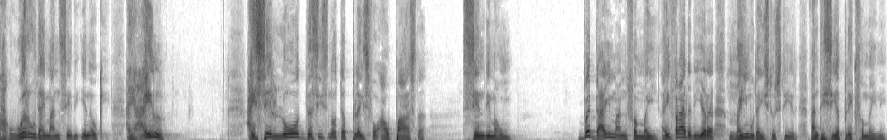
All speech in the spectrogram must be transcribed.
Maar hoor hoe daai man sê die een ouetjie. Hy huil. Hy sê Lord, this is not a place for our pastor. Send him home. Bid daai man vir my. Hy vra dat die Here my moet huis toe stuur want dis nie 'n plek vir my nie.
